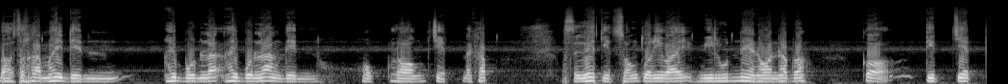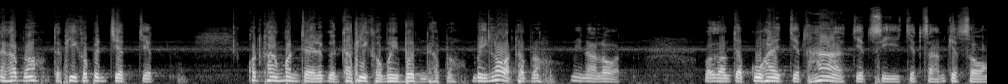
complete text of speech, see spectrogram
บ่าวสารคามให้เด่นให้บนละให้บนล่างเด่นหกรองเจ็ดนะครับ ซื้อให้ติดสองตัวนี้ไว้มีลุ้นแน่นอนครับเนาะก็ ติดเจ็ดนะครับเนาะแต่พี่เขาเป็นเจ็ดเจ็ดค่อนข้างมั่นใจเหลือเกินถ้าพี่เขาไม่เบิ้ลนะครับเนาะไม่รอดครับเนาะไม่น่ารอดว่าการจับกู้ให้เจ็ดห้าเจ็ดสี่เจ็ดสามเจ็ดสอง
